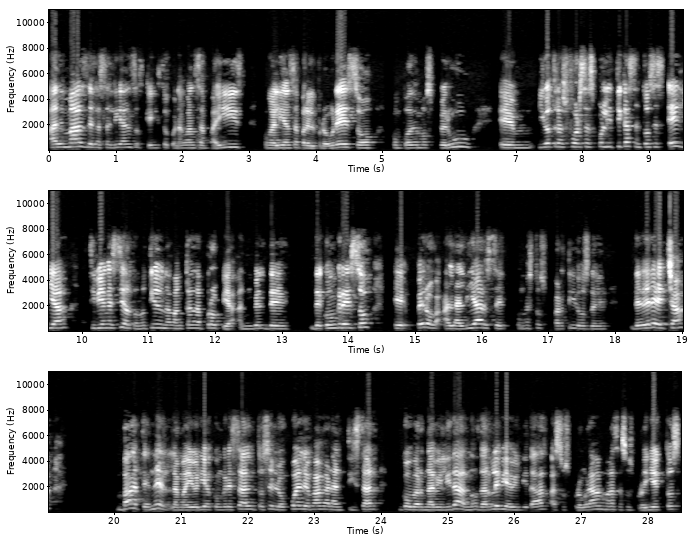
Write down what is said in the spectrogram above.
además de las alianzas que hizo con Avanza País, con Alianza para el Progreso, con Podemos Perú em, y otras fuerzas políticas. Entonces ella, si bien es cierto, no tiene una bancada propia a nivel de, Congreso, eh, pero al aliarse con estos partidos de, de derecha, va a tener la mayoría congresal, entonces lo cual le va a garantizar gobernabilidad, ¿no? Darle viabilidad a sus programas, a sus proyectos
